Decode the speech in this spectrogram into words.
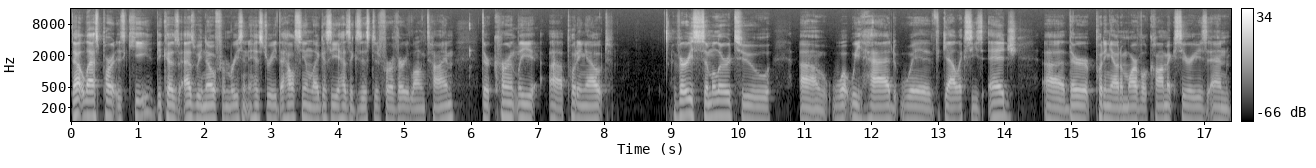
That last part is key because, as we know from recent history, the Halcyon Legacy has existed for a very long time. They're currently uh, putting out very similar to uh, what we had with Galaxy's Edge. Uh, they're putting out a Marvel comic series and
